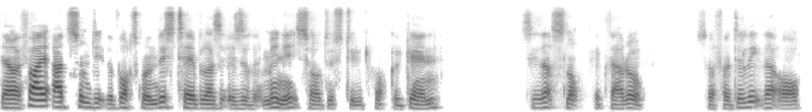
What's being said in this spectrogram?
Now, if I add somebody at the bottom on this table as it is at the minute, so I'll just do clock again. See, that's not picked that up. So if I delete that off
